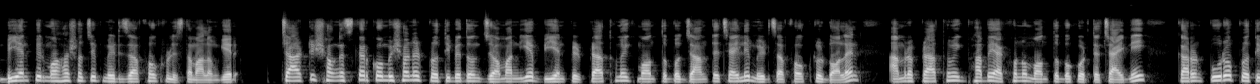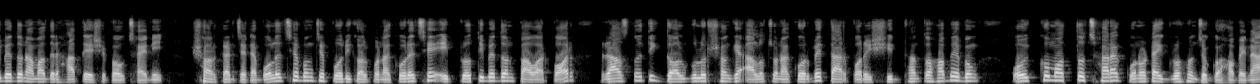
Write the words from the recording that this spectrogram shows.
বিএনপির মহাসচিব মির্জা ফখরুল ইসলাম আলমগীর। চারটি সংস্কার কমিশনের প্রতিবেদন জমা নিয়ে বিএনপির প্রাথমিক মন্তব্য জানতে চাইলে মির্জা ফখরুল বলেন, আমরা প্রাথমিকভাবে এখনও মন্তব্য করতে চাইনি, কারণ পুরো প্রতিবেদন আমাদের হাতে এসে পৌঁছায়নি। সরকার যেটা বলেছে এবং যে পরিকল্পনা করেছে, এই প্রতিবেদন পাওয়ার পর রাজনৈতিক দলগুলোর সঙ্গে আলোচনা করবে তারপরে সিদ্ধান্ত হবে এবং ঐক্যমত্য ছাড়া কোনোটাই গ্রহণযোগ্য হবে না।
